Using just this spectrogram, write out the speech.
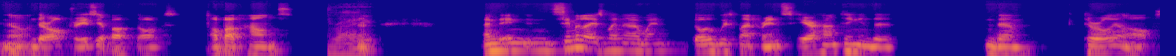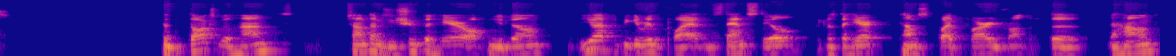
you know. And they're all crazy about dogs, about hounds. Right. And in, in similar is when I went go with my friends hare hunting in the in the Tyrolean Alps. The dogs will hunt. Sometimes you shoot the hare, often you don't. You have to be real quiet and stand still because the hare comes quite far in front of the, the hound.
